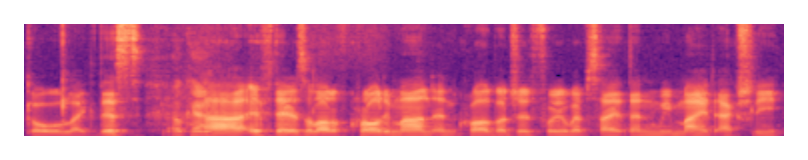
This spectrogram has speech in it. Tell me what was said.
go like this. Okay. Uh, if there's a lot of crawl demand and crawl budget for your website, then we might actually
